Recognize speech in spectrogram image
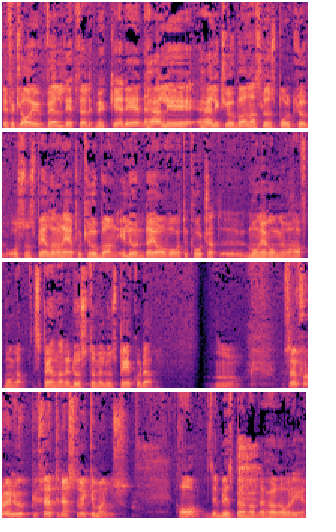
det förklarar ju väldigt, väldigt mycket. Det är en härlig, härlig klubb annars, Lunds bollklubb. Och som spelar där nere på Krubban i Lund där jag har varit och coachat eh, många gånger och haft många spännande duster med Lunds BK där. Mm. Sen får du en uppgift här till nästa vecka Magnus. Ja, det blir spännande att höra vad det är.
